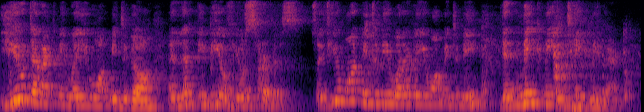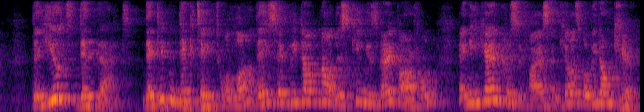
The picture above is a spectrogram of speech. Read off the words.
You direct me where you want me to go and let me be of your service. So if you want me to be whatever you want me to be, then make me and take me there. The youth did that. They didn't dictate to Allah. They said, We don't know. This king is very powerful and he can crucify us and kill us, but we don't care.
